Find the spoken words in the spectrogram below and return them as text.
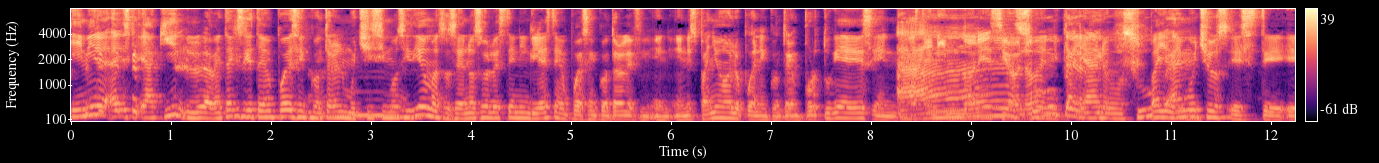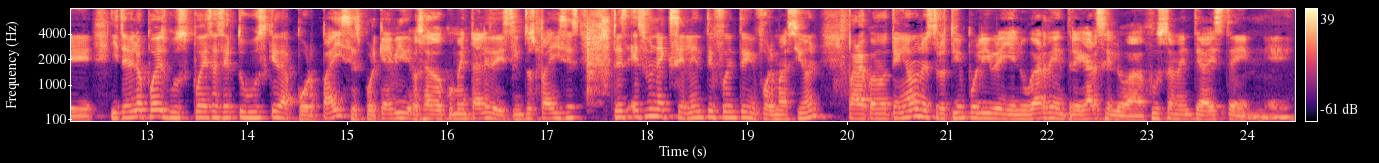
Y mira, es que aquí la ventaja es que también puedes encontrar en muchísimos idiomas. O sea, no solo está en inglés, también puedes encontrarlo en, en español, lo pueden encontrar en portugués, en, hasta en Ah, indonesio, ¿no? súper, en italiano. Vaya, hay muchos, este, eh, y también lo puedes, puedes hacer tu búsqueda por países, porque hay videos, o sea, documentales de distintos países. Entonces, es una excelente fuente de información para cuando tengamos nuestro tiempo libre y en lugar de entregárselo a justamente a este, eh,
